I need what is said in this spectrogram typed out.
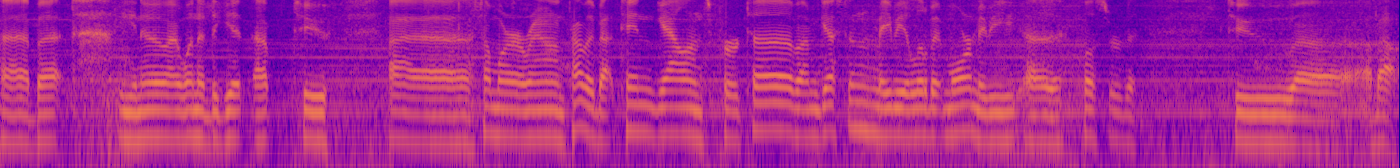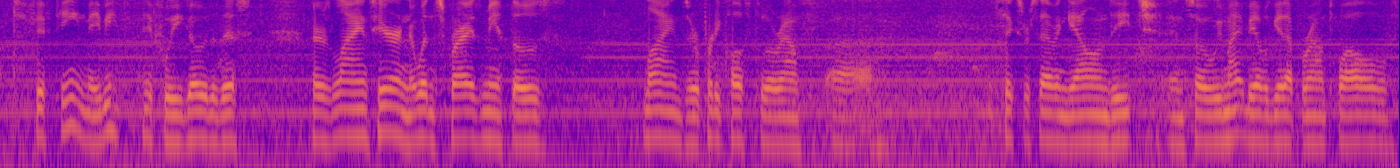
uh, but you know I wanted to get up to uh, somewhere around probably about 10 gallons per tub I'm guessing. Maybe a little bit more maybe uh, closer to to uh, about 15 maybe if we go to this. There's lines here and it wouldn't surprise me if those lines are pretty close to around uh, six or seven gallons each. And so we might be able to get up around 12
